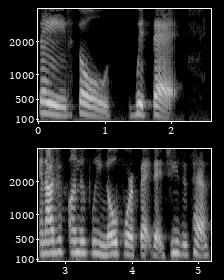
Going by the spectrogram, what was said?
save souls with that. And I just honestly know for a fact that Jesus has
